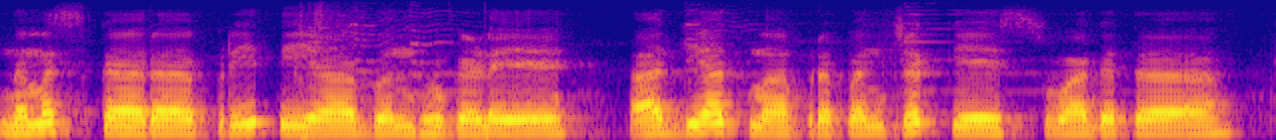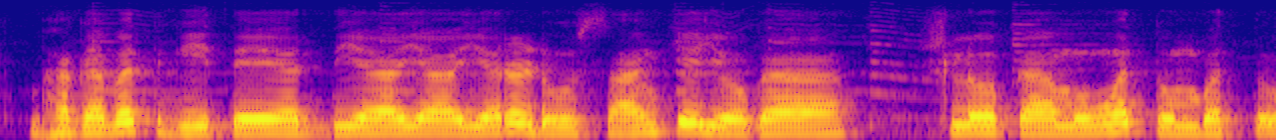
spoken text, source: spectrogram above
ನಮಸ್ಕಾರ ಪ್ರೀತಿಯ ಬಂಧುಗಳೇ, ಆಧ್ಯಾತ್ಮ ಪ್ರಪಂಚಕ್ಕೆ ಸ್ವಾಗತ. ಭಗವದ್ಗೀತೆ ಅಧ್ಯಾಯ ಎರಡು, ಸಾಂಖ್ಯಯೋಗ, ಶ್ಲೋಕ ಮೂವತ್ತೊಂಬತ್ತು.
